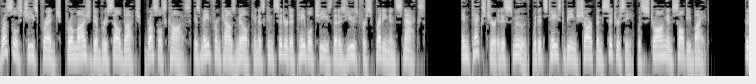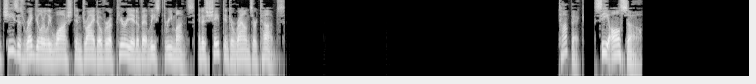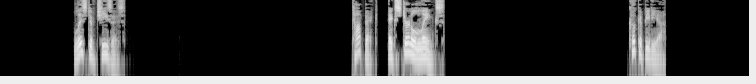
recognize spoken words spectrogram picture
Brussels cheese French, fromage de Bruxelles Dutch, Brussels kaas is made from cow's milk and is considered a table cheese that is used for spreading and snacks. In texture it is smooth, with its taste being sharp and citrusy, with strong and salty bite. The cheese is regularly washed and dried over a period of at least three months, and is shaped into rounds or tubs. See also List of cheeses. Topic. External links. Cookipedia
